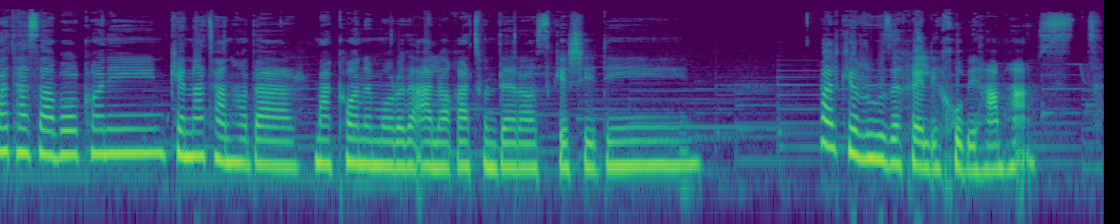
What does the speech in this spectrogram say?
و تصور کنین که نه تنها در مکان مورد علاقتون دراز کشیدین بلکه روز خیلی خوبی هم هست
